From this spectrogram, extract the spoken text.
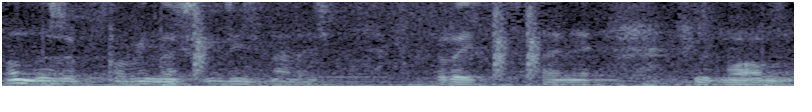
sądzę, że powinno się gdzieś znaleźć w którejś scenie filmu o mnie.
